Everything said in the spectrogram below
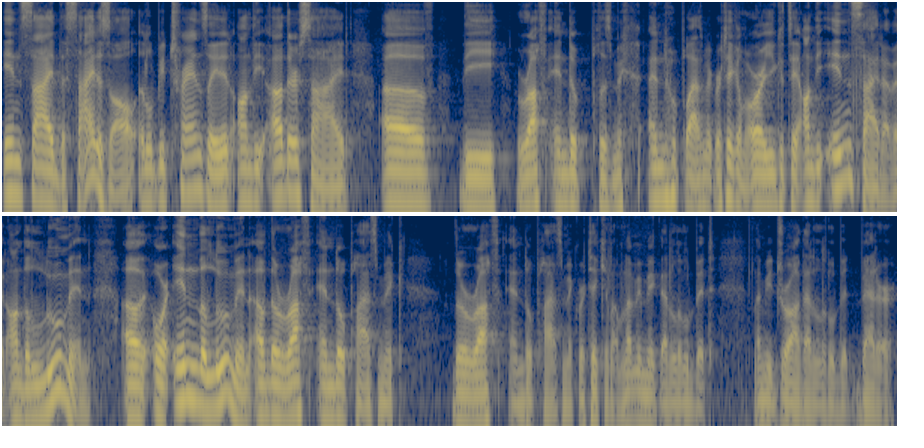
inside the cytosol. It'll be translated on the other side of the rough endoplasmic, endoplasmic reticulum, or you could say on the inside of it, on the lumen, of, or in the lumen of the rough endoplasmic, the rough endoplasmic reticulum. Let me make that a little bit, let me draw that a little bit better.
